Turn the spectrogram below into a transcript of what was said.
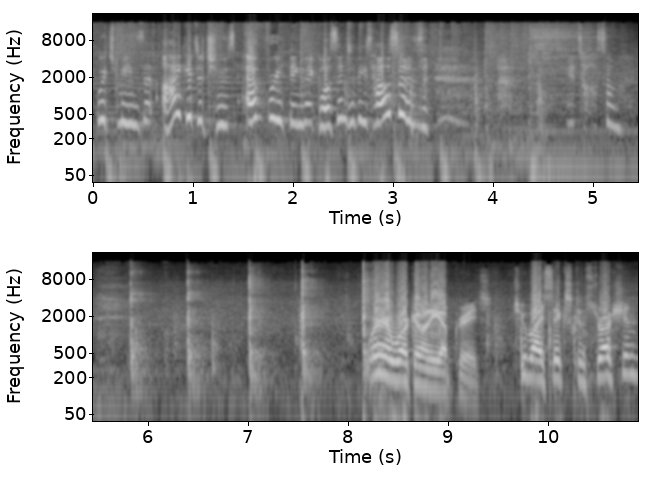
which means that I get to choose everything that goes into these houses. It's awesome. We're here working on the upgrades. Two by six construction,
